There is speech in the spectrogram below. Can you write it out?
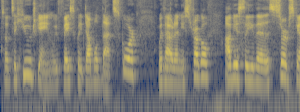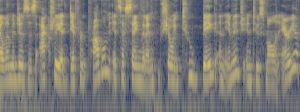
So it's a huge gain. We've basically doubled that score without any struggle. Obviously, the serve scale images is actually a different problem. It's just saying that I'm showing too big an image in too small an area,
